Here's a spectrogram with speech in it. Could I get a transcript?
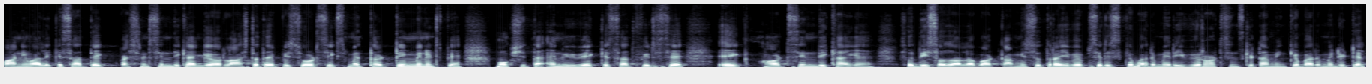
पानी वाले के साथ एक पैशनेट सीन दिखाया गया और लास्ट आता है एपिसोड सिक्स में थर्टीन मिनट्स पे मोक्षिता एंड विवेक के साथ फिर से एक हॉट सीन दिखाया गया है। So this was all about Kami Sutra web series के बारे में रिव्यू हॉट सीन्स के टाइमिंग के बारे में detail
